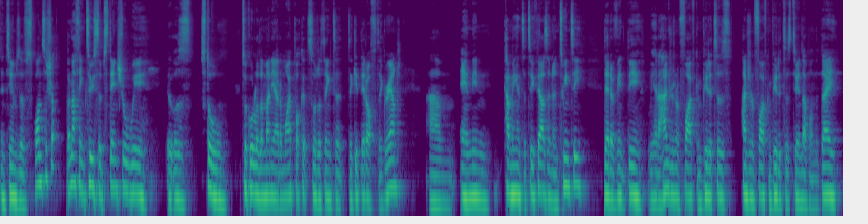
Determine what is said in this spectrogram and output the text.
in terms of sponsorship, but nothing too substantial where it was still took all of the money out of my pocket sort of thing to, to get that off the ground. Um, and then coming into 2020, that event there, we had 105 competitors. 105 competitors turned up on the day.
